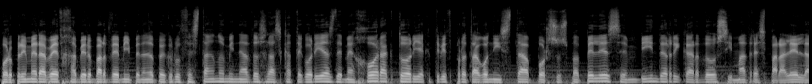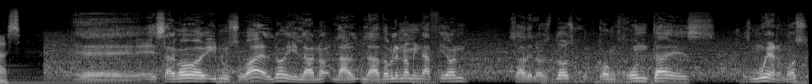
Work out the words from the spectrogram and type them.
Por primera vez, Javier Bardem y Penélope Cruz están nominados a las categorías de Mejor Actor y Actriz Protagonista por sus papeles en Bin de Ricardos y Madres Paralelas. Eh, es algo inusual, ¿no? Y la, la doble nominación, o sea, de los dos conjunta, es, es muy hermoso.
